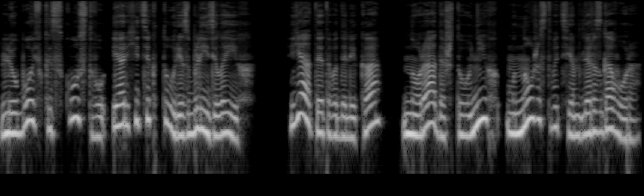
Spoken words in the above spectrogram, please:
Любовь к искусству и архитектуре сблизила их. Я от этого далека, но рада, что у них множество тем для разговора.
